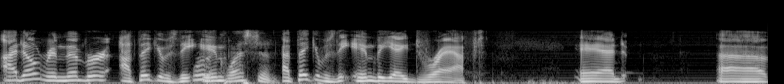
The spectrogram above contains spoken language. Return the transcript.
I don't remember. I think it was the What M- question. I think it was the NBA draft, and uh,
